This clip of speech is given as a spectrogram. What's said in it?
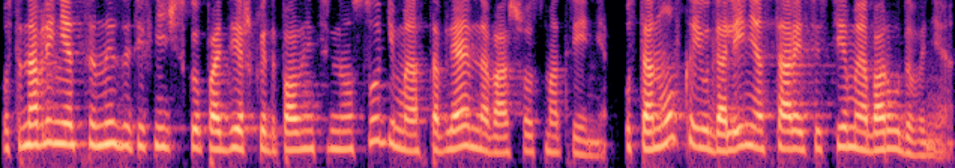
Установление цены за техническую поддержку и дополнительные услуги мы оставляем на ваше усмотрение. Установка и удаление старой системы оборудования.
